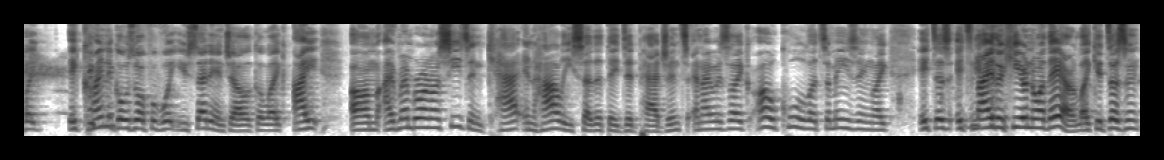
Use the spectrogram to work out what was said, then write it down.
like it kind of goes off of what you said, Anjelica. Like I, um, I remember on our season, Kat and Holly said that they did pageants, and I was like, oh, cool, that's amazing. Like it does, it's neither here nor there. Like it doesn't.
